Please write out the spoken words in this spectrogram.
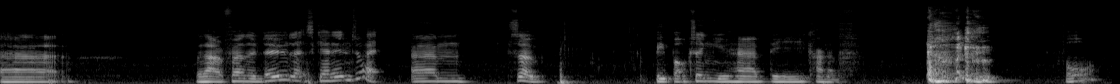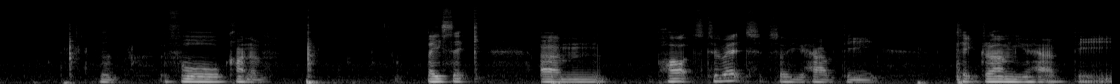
uh, without further ado, let's get into it. Um, so, beatboxing, you have the kind of four, the four kind of basic um, parts to it. So you have the kick drum, you have the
